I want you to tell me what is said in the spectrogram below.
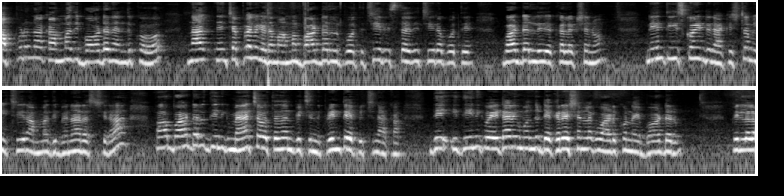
అప్పుడు నాకు అమ్మది బార్డర్ ఎందుకో నా నేను చెప్పాను కదా మా అమ్మ బార్డర్లు పోతే చీర ఇస్తుంది చీర పోతే బార్డర్లు కలెక్షను. నేను తీసుకోండి నాకు ఇష్టం ఈ చీర అమ్మది బెనారస్ చీర. ఆ బార్డర్ దీనికి మ్యాచ్ అవుతుంది అనిపించింది ప్రింట్ వేయించినాక. దీ దీనికి వేయడానికి ముందు డెకరేషన్లకు వాడుకున్నాయి బార్డర్. పిల్లల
